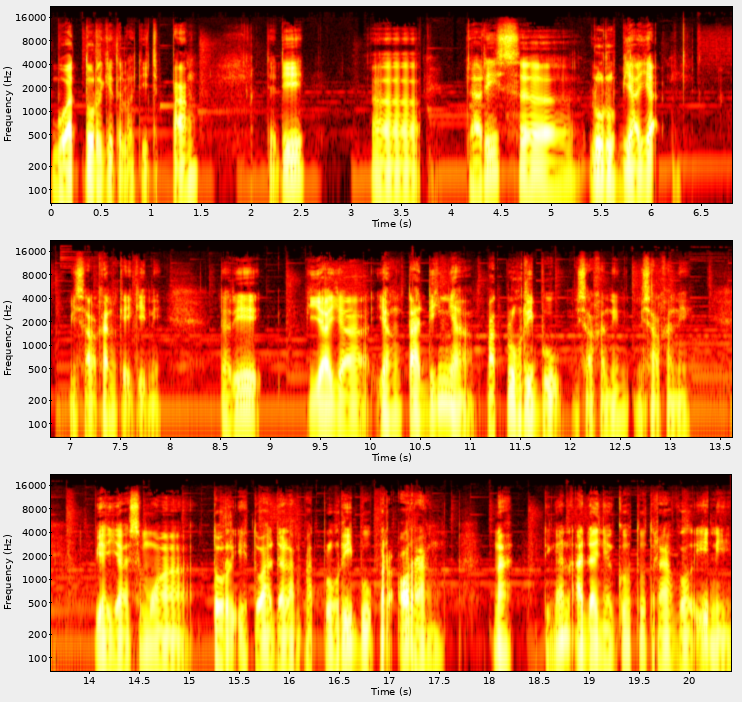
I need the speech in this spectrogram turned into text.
buat tur gitu loh di Jepang. Jadi eh, dari seluruh biaya misalkan kayak gini. Dari biaya yang tadinya 40.000 misalkan nih misalkan nih. Biaya semua tur itu adalah 40.000 per orang. Nah dengan adanya GoTo Travel ini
